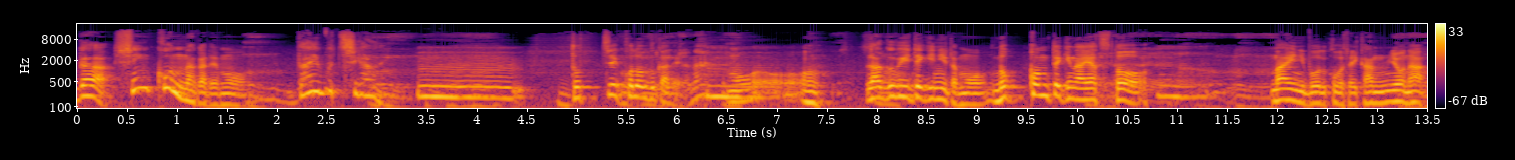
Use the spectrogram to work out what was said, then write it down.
が信仰の中でもだいぶ違うね、うん。どっちへ転ぶかで、うん。なもう、うん。ラグビー的に言ったらもうノッコン的なやつと、前にボールこぼしたらいかんような、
